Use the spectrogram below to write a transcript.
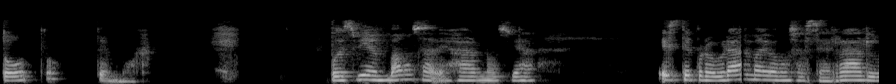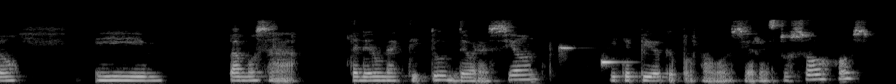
todo temor. Pues bien, vamos a dejarnos ya este programa y vamos a cerrarlo y vamos a tener una actitud de oración y te pido que por favor cierres tus ojos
